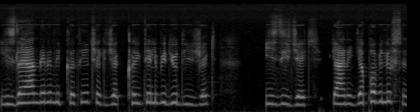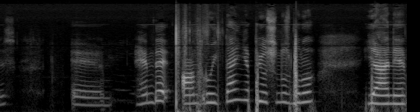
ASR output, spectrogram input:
izleyenlerin dikkatini çekecek. Kaliteli video diyecek. izleyecek. Yani yapabilirsiniz. Ee, hem de Android'den yapıyorsunuz bunu. Yani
